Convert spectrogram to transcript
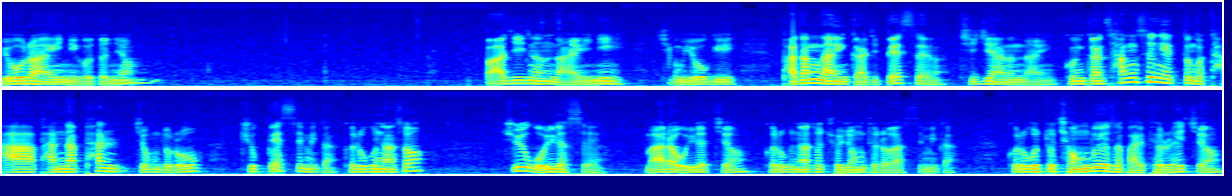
요 라인이거든요. 빠지는 라인이 지금 여기 바닥 라인까지 뺐어요. 지지하는 라인. 그러니까 상승했던 거 다 반납할 정도로 쭉 뺐습니다. 그러고 나서 쭉 올렸어요. 말아 올렸죠. 그러고 나서 조정 들어갔습니다. 그리고 또 정부에서 발표를 했죠.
